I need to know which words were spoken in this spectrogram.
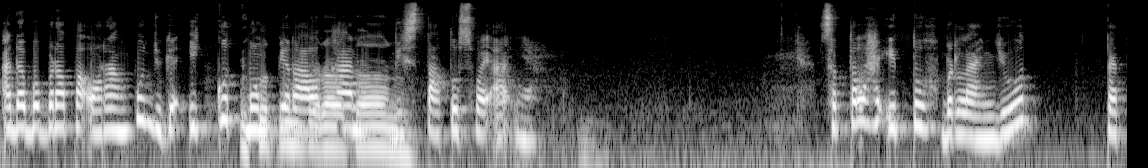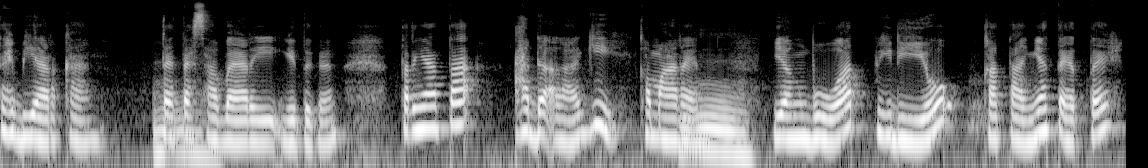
ada beberapa orang pun juga ikut, memviralkan memviralkan. di status WA-nya setelah itu berlanjut teteh biarkan teteh sabari gitu kan. Ternyata ada lagi kemarin Mm. yang buat video katanya teteh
